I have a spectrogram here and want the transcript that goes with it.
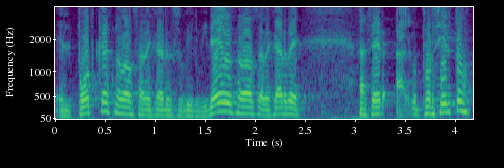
el podcast, no vamos a dejar de subir videos, no vamos a dejar de hacer algo. Por cierto,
